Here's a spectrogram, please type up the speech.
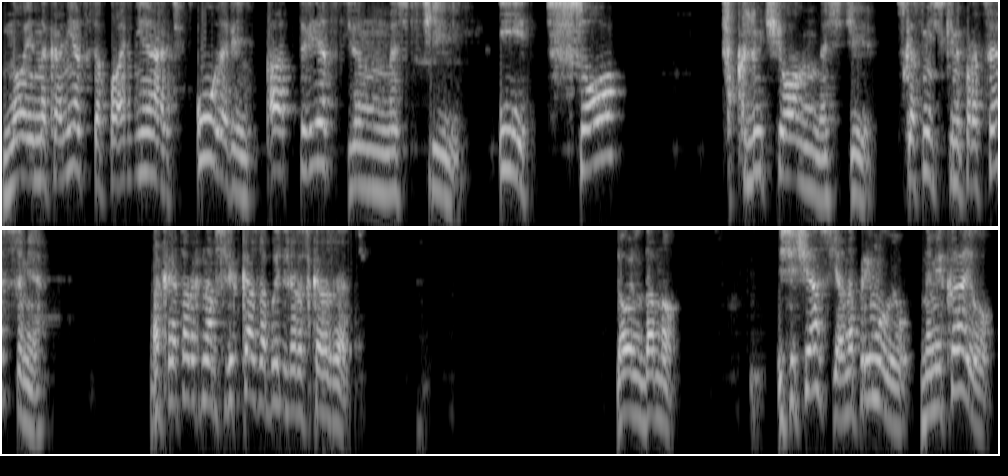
но и, наконец-то, понять уровень ответственности и со включенности с космическими процессами, о которых нам слегка забыли рассказать. Довольно давно. И сейчас я напрямую намекаю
